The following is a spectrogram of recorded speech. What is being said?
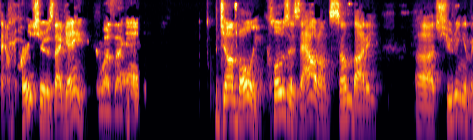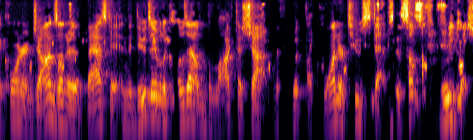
I'm pretty sure it was that game. it was that game. John Bowley closes out on somebody uh, shooting in the corner, and John's under the basket, and the dude's able to close out and block the shot with, with like one or two steps. It's something freakish.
